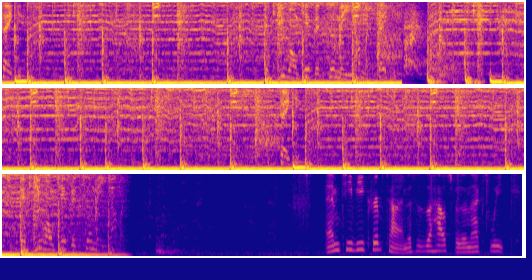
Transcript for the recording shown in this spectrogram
Take it. If you won't give it to me, I'ma I'ma MTV Crib Time. This is the house for the next week.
